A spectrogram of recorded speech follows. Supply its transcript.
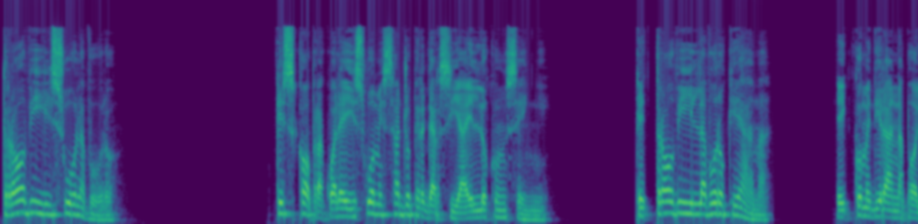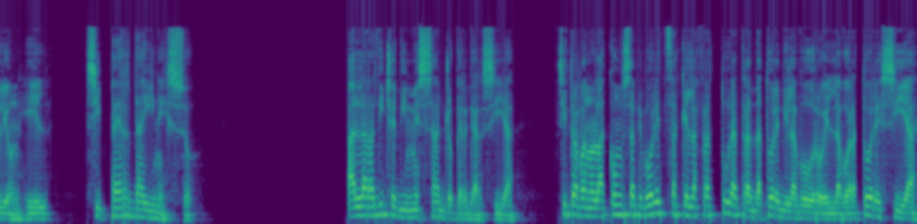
trovi il suo lavoro. Che scopra qual è il suo messaggio per Garcia e lo consegni che trovi il lavoro che ama e, come dirà Napoleon Hill, si perda in esso. Alla radice di Messaggio per Garcia si trovano la consapevolezza che la frattura tra datore di lavoro e lavoratore sia,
